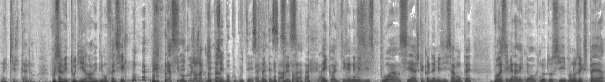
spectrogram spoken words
Mais quel talent. Vous savez tout dire avec des mots faciles. Merci beaucoup Jean-Jacques J'ai- Martin. J'ai beaucoup goûté, ça doit être ça. C'est ça. École-nemesis.ch, l'école Nemesis à Montaix. Vous restez bien avec nous, Knut aussi pour nos experts.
